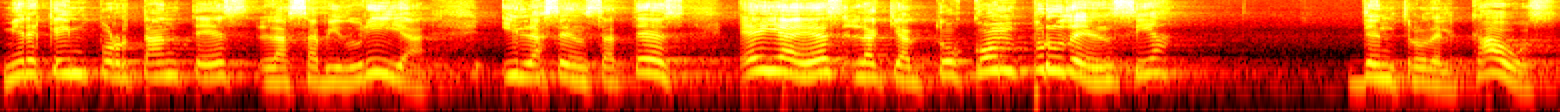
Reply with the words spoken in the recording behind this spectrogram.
Mire qué importante es la sabiduría y la sensatez. Ella es la que actuó con prudencia dentro del caos,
